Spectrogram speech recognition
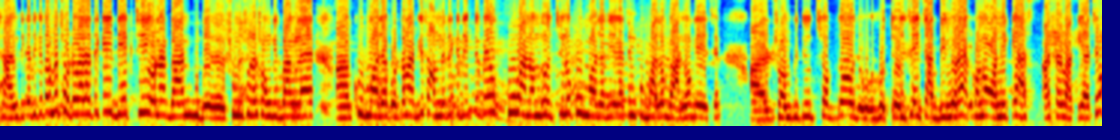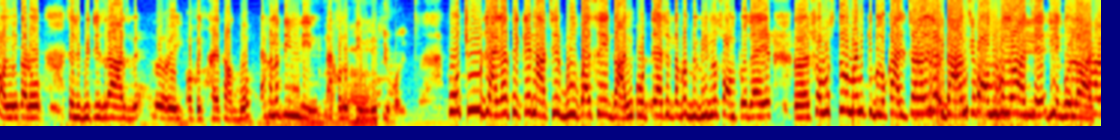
সায়ন্তিকা দিকে তো আমরা ছোটবেলা থেকেই দেখছি, ওনার গান শুনে শুনে সংগীত বাংলায় খুব মজা করতাম। আজকে সামনে থেকে দেখতে পেয়েও খুব আনন্দ হচ্ছিল, খুব মজা দিয়ে গেছেন, খুব ভালো গানও গেয়েছেন। আর সম্প্রীতি উৎসব তো চলছেই চার দিন ধরে, এখনও অনেকে আস- আসার বাকি আছে, অনেক আরও সেলিব্রিটিসরা আসবে এই অপেক্ষায় থাকব। এখনও তিন দিন, এখনও তিন দিন। প্রচুর জায়গা থেকে নাচের গ্রুপ আসে গান করতে আসে তারপর বিভিন্ন সম্প্রদায়ের সমস্ত মানে কি বলব কালচারাল যে ডান্স ফর্মগুলো আছে সেগুলো আছে।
